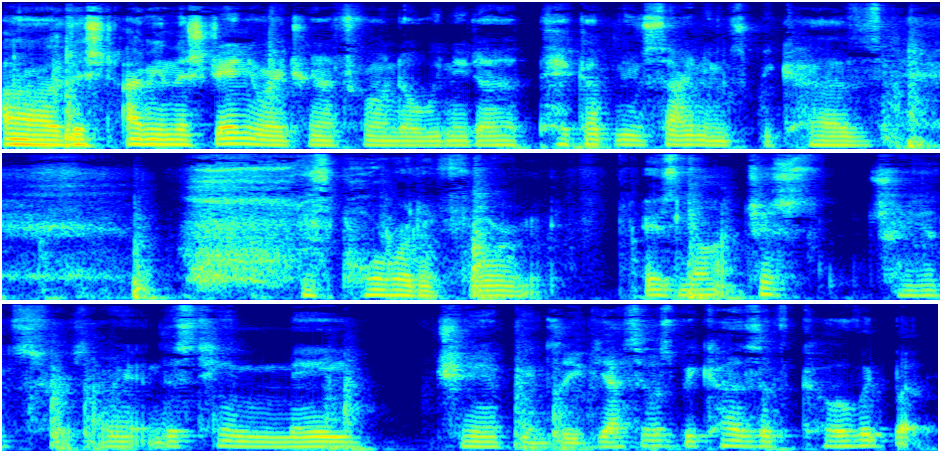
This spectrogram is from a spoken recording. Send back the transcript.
uh this I mean this January transfer window we need to pick up new signings because this poor run of form is not just transfers. I mean this team made Champions League. Yes, it was because of COVID, but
